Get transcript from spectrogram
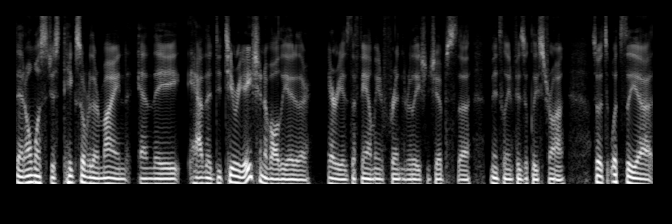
that almost just takes over their mind, and they have the deterioration of all the other areas the family and friend relationships the mentally and physically strong. So it's what's the uh,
